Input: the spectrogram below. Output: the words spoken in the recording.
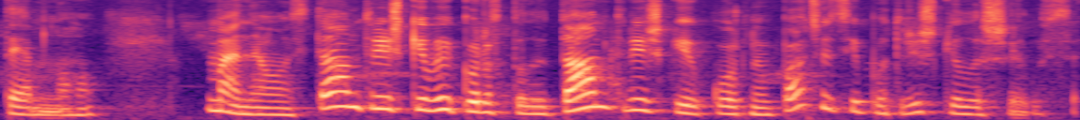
темного. У мене ось там трішки використали, там трішки, і в кожній пачці потрішки лишилося.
